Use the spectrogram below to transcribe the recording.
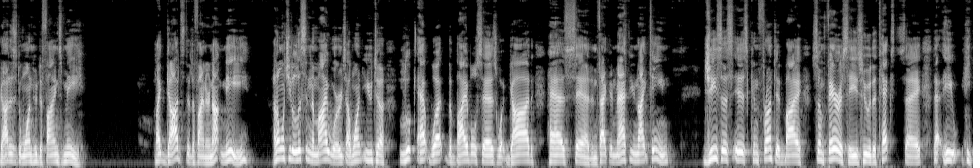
God is the one who defines me. Like God's the definer, not me. I don't want you to listen to my words. I want you to look at what the Bible says, what God has said. In fact, in Matthew 19, Jesus is confronted by some Pharisees who the texts say that he, he,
